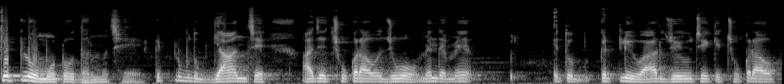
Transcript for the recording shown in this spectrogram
કેટલો મોટો ધર્મ છે, કેટલું બધું જ્ઞાન છે. આજે છોકરાઓ, જુઓ, મેં મેં એ તો કેટલી વાર જોયું છે કે છોકરાઓ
